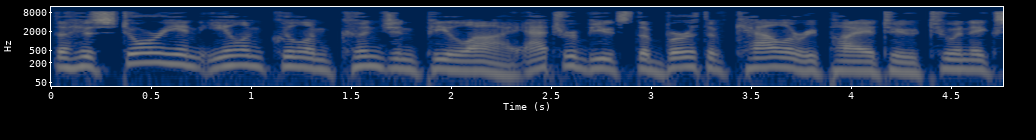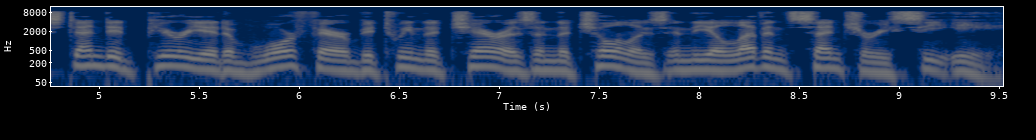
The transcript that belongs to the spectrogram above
The historian Elamkulam Kunjan Pillai attributes the birth of Kalaripayattu to an extended period of warfare between the Cheras and the Cholas in the 11th century CE.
